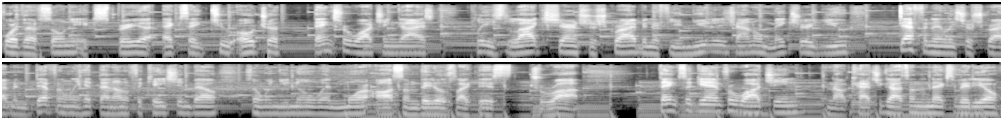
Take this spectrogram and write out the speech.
for the Sony Xperia XA2 Ultra. Thanks for watching, guys please like, share, and subscribe. And if you're new to the channel, make sure you definitely subscribe and definitely hit that notification bell so when you know when more awesome videos like this drop. Thanks again for watching, and I'll catch you guys on the next video.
